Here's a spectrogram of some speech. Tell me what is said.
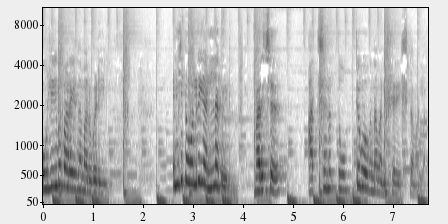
ഒലീവ് പറയുന്ന മറുപടി എനിക്ക് തോൽവിയല്ല പേടി. മറിച്ച് അച്ഛന് തോറ്റുപോകുന്ന മനുഷ്യരെ ഇഷ്ടമല്ല.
